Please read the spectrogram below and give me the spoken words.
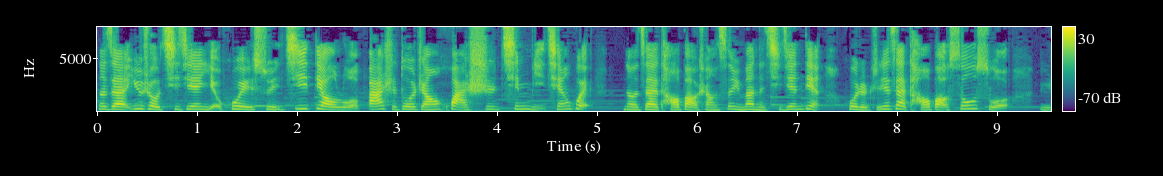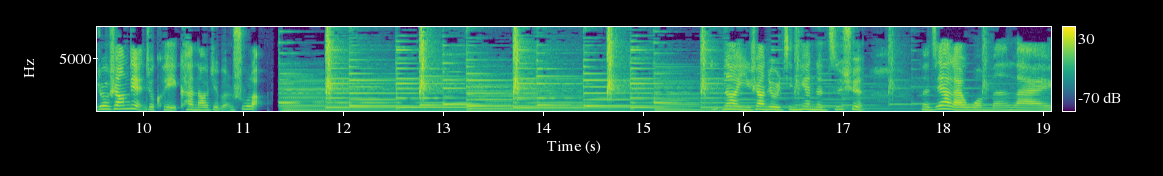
那在预售期间也会随机掉落八十多张画师亲笔签绘。那在淘宝上森宇漫的旗舰店，或者直接在淘宝搜索“宇宙商店”就可以看到这本书了。那以上就是今天的资讯。那接下来我们来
